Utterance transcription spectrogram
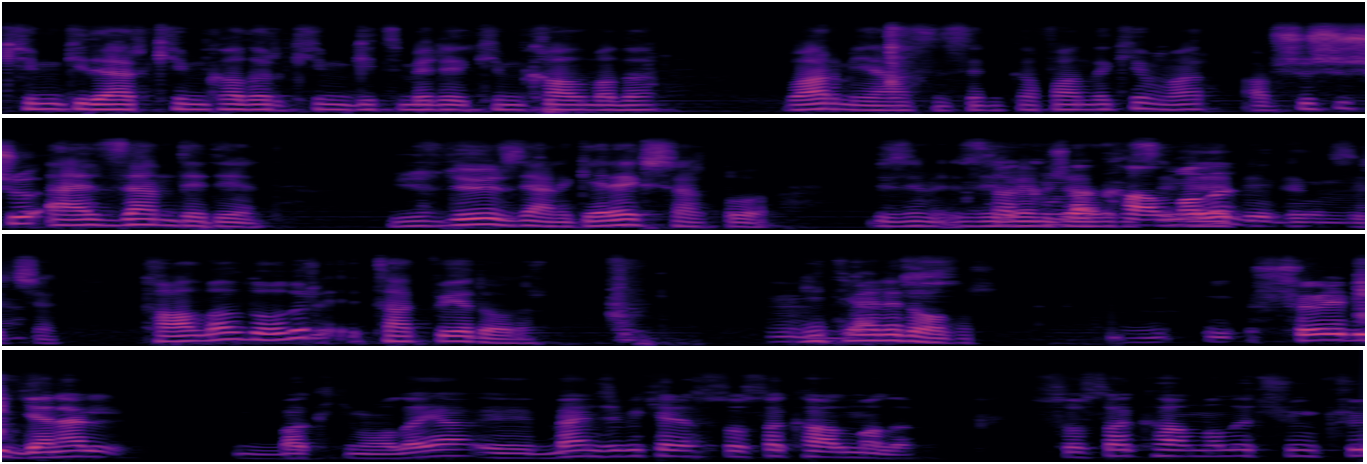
kim gider, kim kalır, kim gitmeli, kim kalmalı? Var mı Yasin senin kafanda kim var? Abi şu şu şu elzem dediğin. Yüzde yüz yani gerek şart bu. Bizim zirve mücadelesi kalmalı verebilmemiz dediğim ya. için. Kalmalı da olur, takviye de olur. Gitmeli yani de olur. Şöyle bir genel bakayım olaya. E, bence bir kere Sosa kalmalı. Sosa kalmalı çünkü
